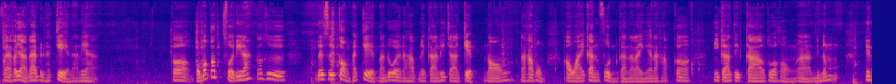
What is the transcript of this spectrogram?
แฟนเขาอยากได้เป็นแพ็กเกจนะเนี่ยก็ผมว่าก็สวยดีนะ ก็คือได้ซื้อกล่องแพ็กเกจมาด้วยนะครับ ในการที่จะเก็บน้องนะครับผมเอาไว้กันฝุ่นกันอะไรเงี้ยนะครับ ก็มีการติดกาวตัวของอดินน้ำดิน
